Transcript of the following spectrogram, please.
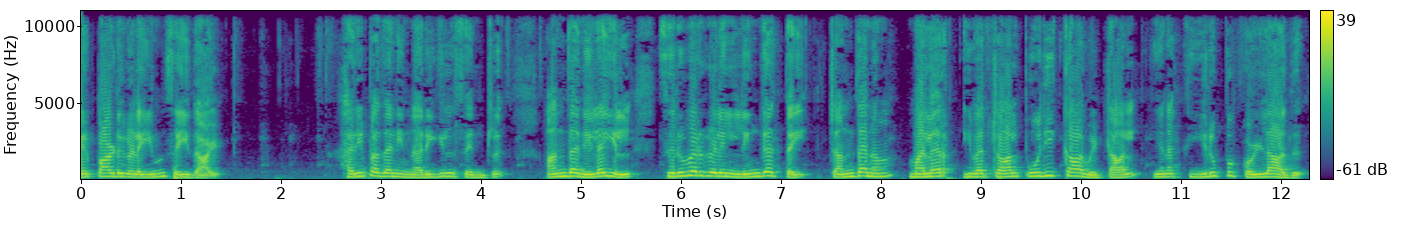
ஏற்பாடுகளையும் செய்தாள். ஹரிபதனின் அருகில் சென்று அந்த நிலையில் சிறுவர்களின் லிங்கத்தை சந்தனம் மலர் இவற்றால் பூஜிக்காவிட்டால் எனக்கு இருப்பு கொள்ளாது.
